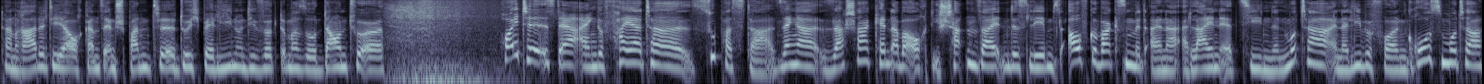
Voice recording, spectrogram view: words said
dann radelt die ja auch ganz entspannt äh, durch Berlin und die wirkt immer so down to earth. Heute ist er ein gefeierter Superstar. Sänger Sascha kennt aber auch die Schattenseiten des Lebens, aufgewachsen mit einer alleinerziehenden Mutter, einer liebevollen Großmutter.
